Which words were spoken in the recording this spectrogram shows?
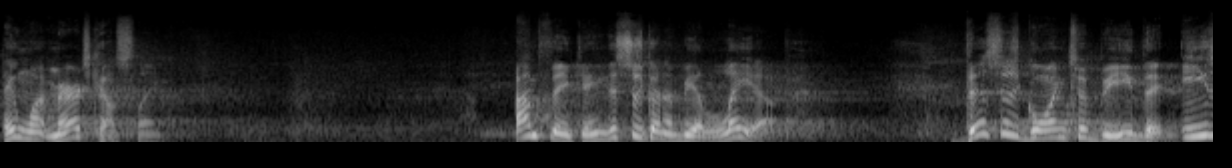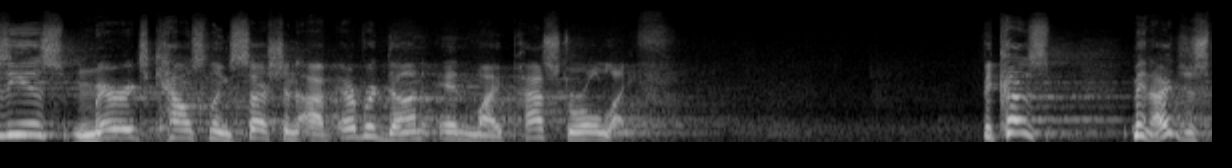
They want marriage counseling. I'm thinking this is going to be a layup. This is going to be the easiest marriage counseling session I've ever done in my pastoral life. Because, man, I just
